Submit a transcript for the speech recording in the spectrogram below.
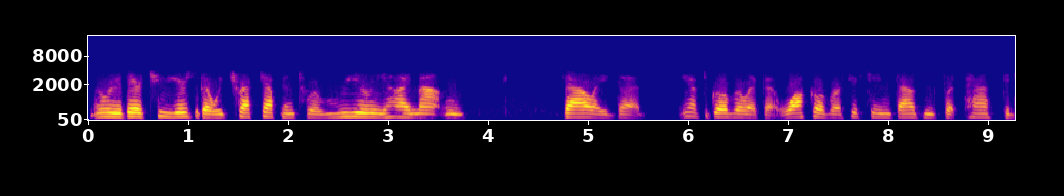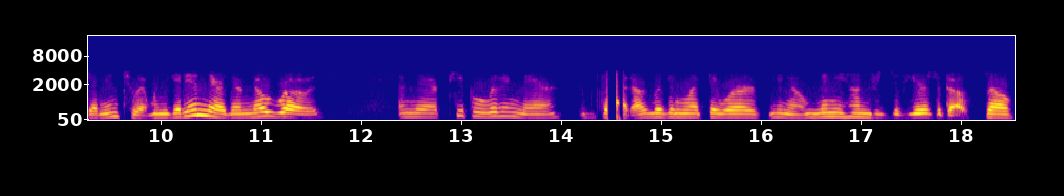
when we were there two years ago, we trekked up into a really high mountain valley that you have to go over like a walk over a 15,000 foot pass to get into it. When you get in there, there are no roads and there are people living there that are living like they were, you know, many hundreds of years ago. So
